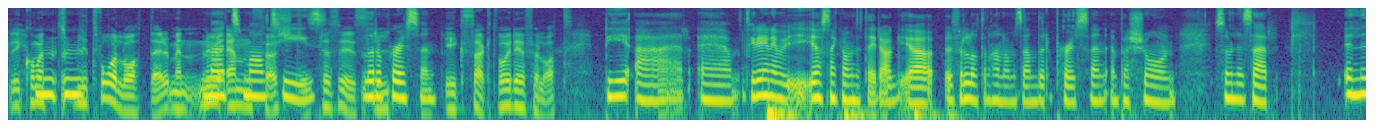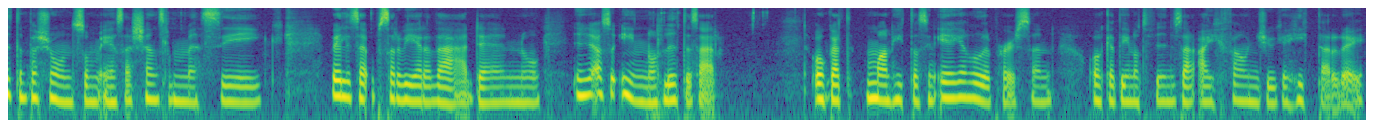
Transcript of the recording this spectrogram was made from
det kommer att Mm, mm. bli två låter men nu Matt en Maltese, först. Precis. Little person. Exakt, vad är det för låt? Det är, eh, för grejen är, jag snackar om detta idag, jag, för låten handlar om här, little person, en person som är så här, en liten person som är så här känslomässig, väldigt så här observera världen och alltså inåt lite så här. Och att man hittar sin egen little person och att det är något fint så här I found you, jag hittade dig.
